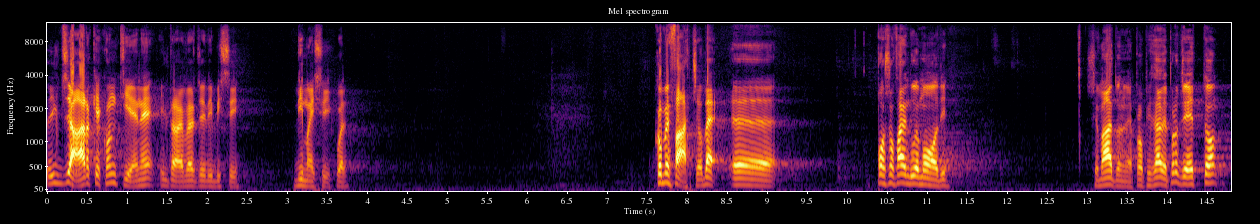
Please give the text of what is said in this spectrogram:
il jar che contiene il driver JDBC di MySQL. Come faccio? Beh, eh, posso fare in due modi. Se vado nelle proprietà del progetto,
